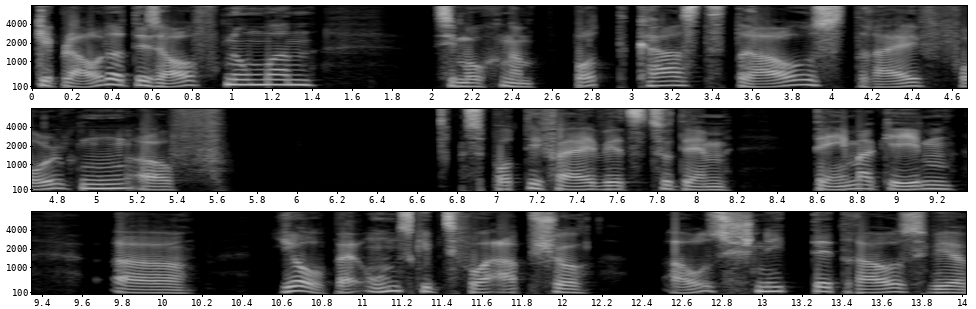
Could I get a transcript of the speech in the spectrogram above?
geplaudert, das aufgenommen. Sie machen einen Podcast draus, drei Folgen auf Spotify wird es zu dem Thema geben. Äh, ja, bei uns gibt es vorab schon Ausschnitte draus. Wir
